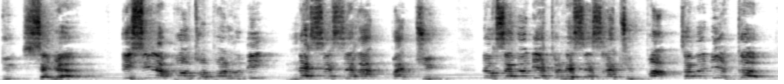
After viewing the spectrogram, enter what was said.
du Seigneur. Ici, l'apôtre Paul nous dit, ne cesseras pas tu donc ça veut dire que ne cesseras-tu pas. Ça veut dire que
